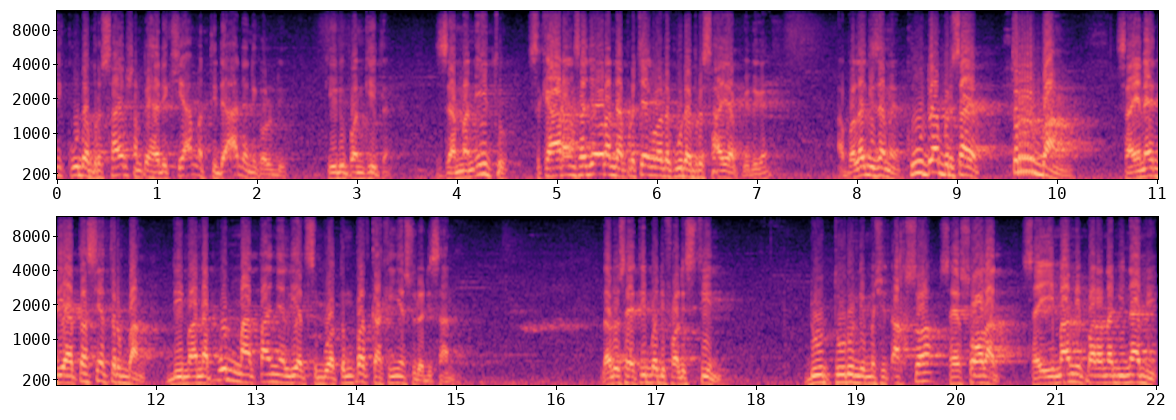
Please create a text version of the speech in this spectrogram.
Ini kuda bersayap sampai hari kiamat. Tidak ada nih kalau di kehidupan kita. Zaman itu. Sekarang saja orang tidak percaya kalau ada kuda bersayap gitu kan. Apalagi zaman kuda bersayap. Terbang. Saya naik di atasnya terbang. Di mana pun matanya lihat sebuah tempat, kakinya sudah di sana. Lalu saya tiba di Palestina turun di Masjid Aqsa, saya sholat, saya imami para nabi-nabi.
